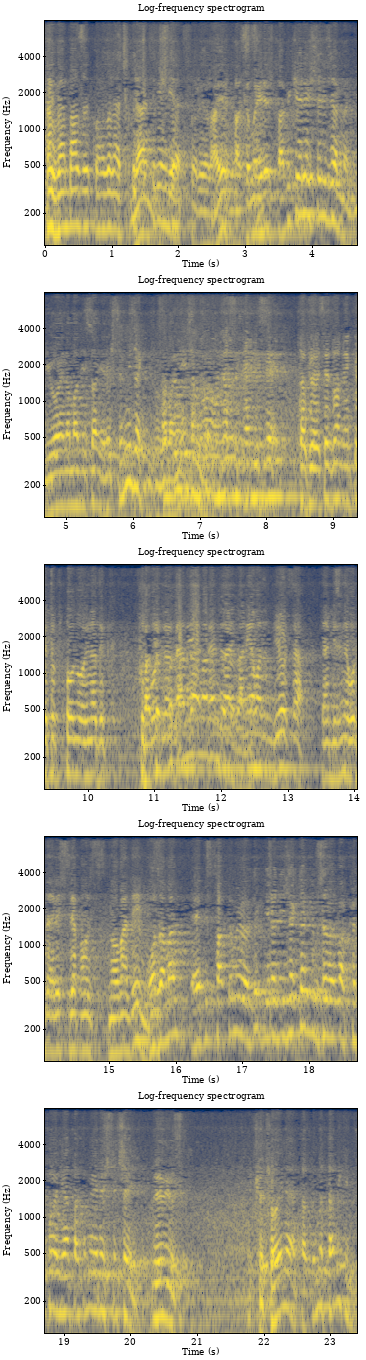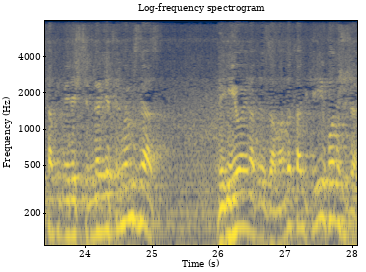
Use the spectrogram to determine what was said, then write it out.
Tabii ben bazı konuları açıklık Yani getireyim işte, diye soruyorum. hayır takımı eleş, tabii ki eleştireceğim ben. İyi oynamadıysa eleştirmeyecek miyiz? O zaman ne? Hocası kendisi tabii sezon en kötü futbolunu oynadık. Futbolcular Takımı ben, tanıyamadım ben adam. tanıyamadım diyorsa yani bizim de burada eleştiri yapmamız normal değil mi? O zaman e, biz takımı övdük. Yine diyecekler ki bu sefer bak kötü oynayan takımı eleştir şey, övüyorsun. Kötü oynayan takımı tabii ki bir takım eleştiriler getirmemiz lazım. Ve iyi oynadığı zaman da tabii ki iyi konuşacak.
